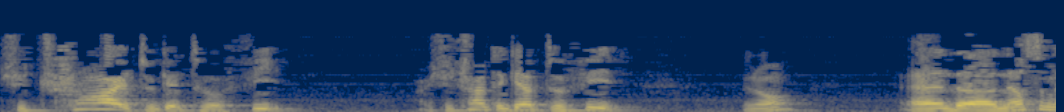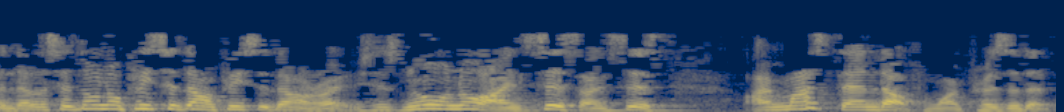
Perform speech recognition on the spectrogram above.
she tried to get to her feet. She tried to get to her feet, you know. And uh, Nelson Mandela says, no, no, please sit down, please sit down, right? She says, no, no, I insist, I insist. I must stand up for my president.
